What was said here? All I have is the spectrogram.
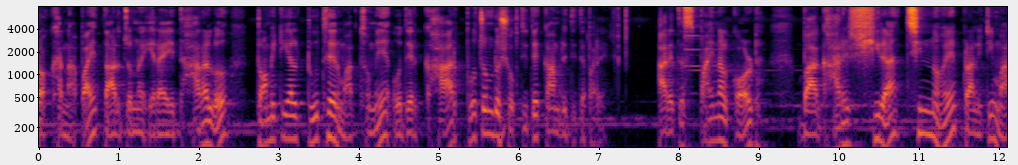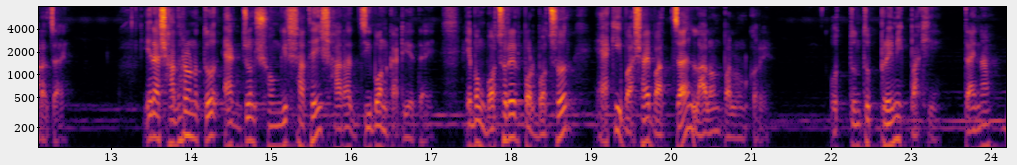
রক্ষা না পায়, তার জন্য এরা এই ধারালো টমেটিয়াল টুথের মাধ্যমে ওদের ঘাড় প্রচণ্ড শক্তিতে কামড়ে দিতে পারে। আর এতে স্পাইনাল কর্ড বা ঘাড়ের শিরা ছিন্ন হয়ে প্রাণীটি মারা যায়। এরা সাধারণত একজন সঙ্গীর সাথেই সারা জীবন কাটিয়ে দেয় এবং বছরের পর বছর একই বাসায় বাচ্চা লালন পালন করে। অত্যন্ত প্রেমিক পাখি, তাই না?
